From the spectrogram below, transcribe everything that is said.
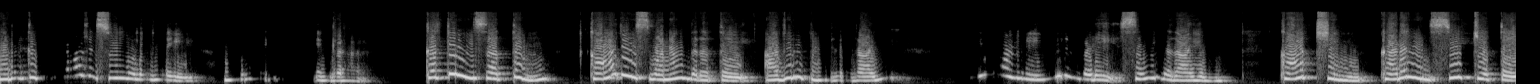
கடக்க சூழ்நிலைகளை என்றார். கத்தின் சத்தம் காதேஸ் வனாந்தரத்தை அதிர பண்ணுகிறதாயும் ஈடுபடி செய்வதாயும் காற்றின் கடலின் சீற்றத்தை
